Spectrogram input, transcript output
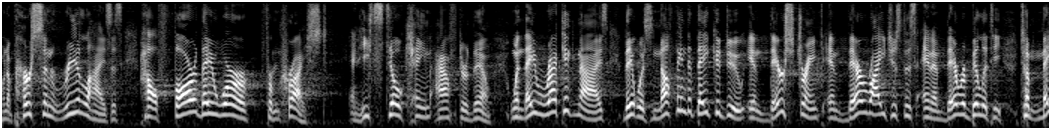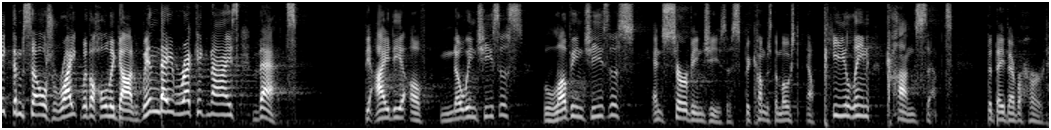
when a person realizes how far they were from Christ, and he still came after them. When they recognized there was nothing that they could do in their strength and their righteousness and in their ability to make themselves right with the Holy God, when they recognize that, the idea of knowing Jesus, loving Jesus, and serving Jesus becomes the most appealing concept that they've ever heard.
